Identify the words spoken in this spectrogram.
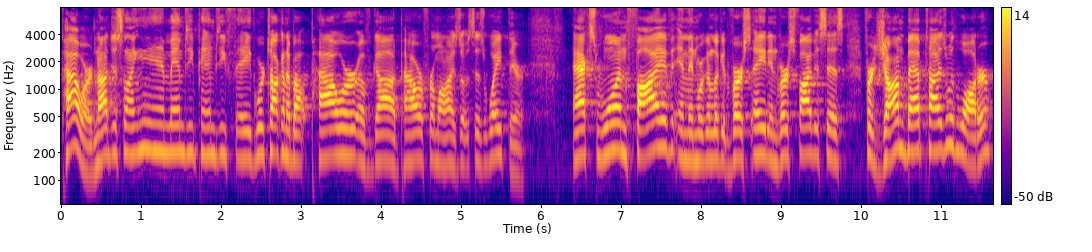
Power, not just like, eh, mamsy pamsy faith. We're talking about power of God, power from on high. So it says, wait there. Acts 1 5, and then we're going to look at verse 8. In verse 5, it says, For John baptized with water,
